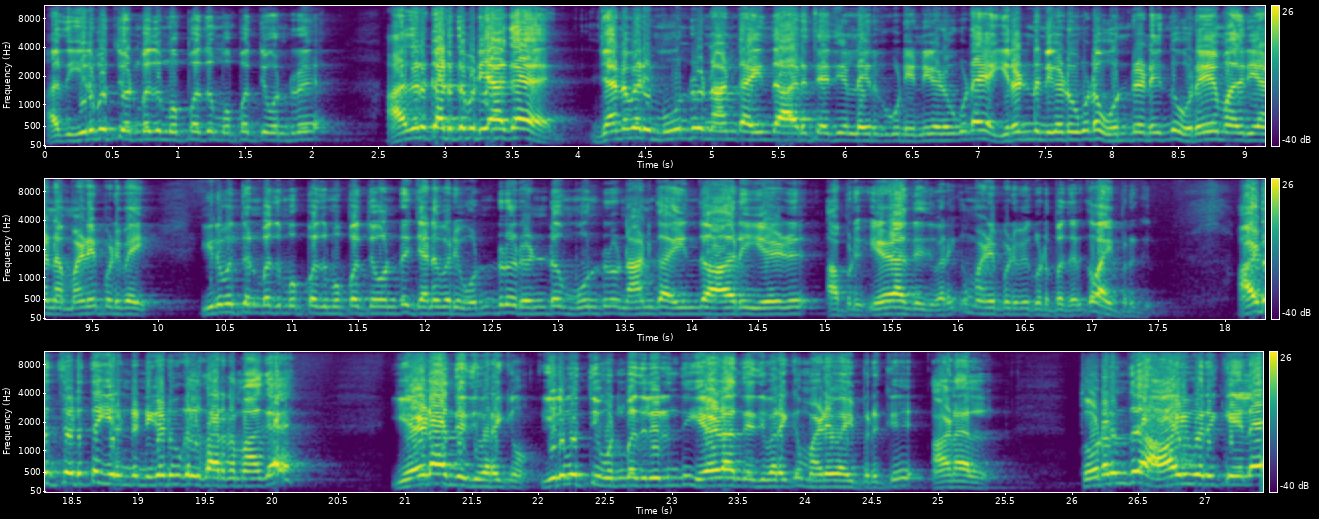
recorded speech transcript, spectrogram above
அது இருபத்தி ஒன்பது முப்பது முப்பத்தி ஒன்று. அதற்கு அடுத்தபடியாக ஜனவரி மூன்று நான்கு ஐந்து ஆறு தேதிகளில் இருக்கக்கூடிய நிகழ்வு கூட இரண்டு நிகழ்வு கூட ஒன்றிணைந்து ஒரே மாதிரியான மழைப்பொழிவை. இருபத்தொன்பது முப்பது முப்பத்தி ஒன்று ஜனவரி ஒன்று ரெண்டு மூன்று நான்கு ஐந்து ஆறு ஏழு அப்படி ஏழாம் தேதி வரைக்கும் மழைப்பொழிவை கொடுப்பதற்கு வாய்ப்பு இருக்குது அடுத்தடுத்த இரண்டு நிகழ்வுகள் காரணமாக ஏழாம் தேதி வரைக்கும் இருபத்தி ஒன்பதிலிருந்து ஏழாம் தேதி வரைக்கும் மழை வாய்ப்பு இருக்குது ஆனால் தொடர்ந்து ஆய்வறிக்கையில்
